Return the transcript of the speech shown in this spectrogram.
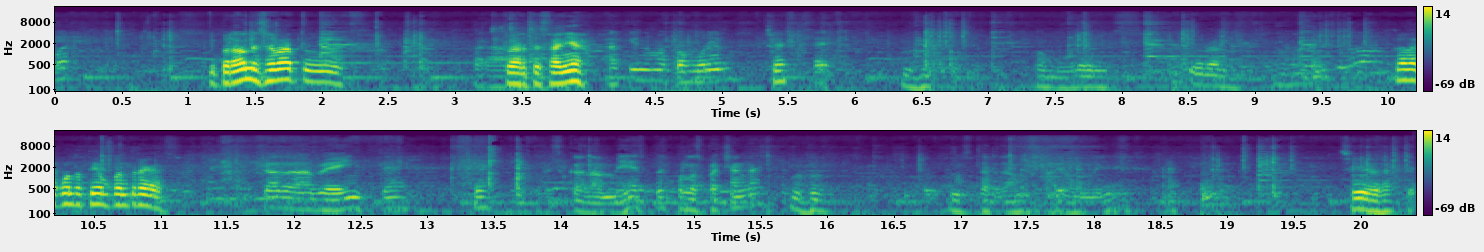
pues. ¿Y para dónde se va tu, Para... tu artesanía? Aquí nomás para Morelos. Sí. Sí. Para Morelos. Órale. ¿Cada cuánto tiempo entregas? Cada 20, Sí. pues cada mes, pues por las pachangas. Nos tardamos pero un mes. Sí, ¿verdad? Sí.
